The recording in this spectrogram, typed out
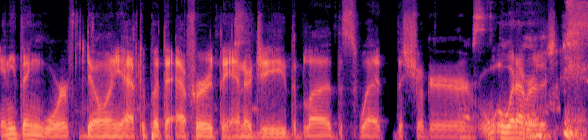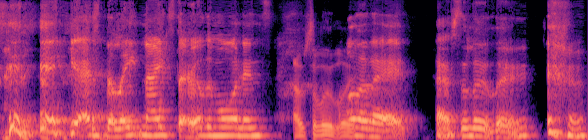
anything worth doing, you have to put the effort, the energy, the blood, the sweat, the sugar, Absolutely. whatever. yes, the late nights, the early mornings. Absolutely, all of that. Absolutely.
